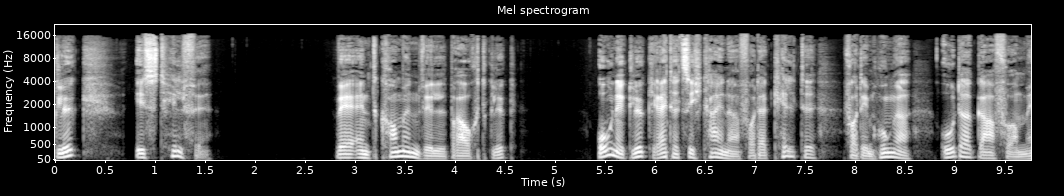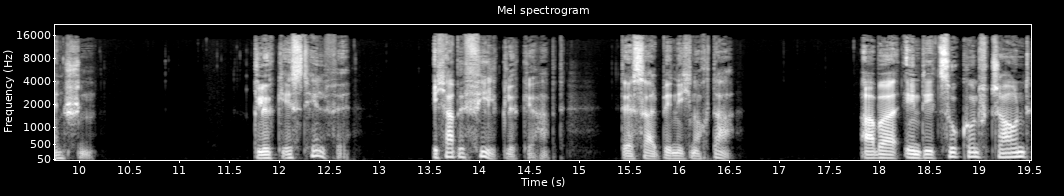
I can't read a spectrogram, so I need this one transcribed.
Glück ist Hilfe. Wer entkommen will, braucht Glück. Ohne Glück rettet sich keiner vor der Kälte, vor dem Hunger oder gar vor Menschen. Glück ist Hilfe. Ich habe viel Glück gehabt, deshalb bin ich noch da. Aber in die Zukunft schauend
